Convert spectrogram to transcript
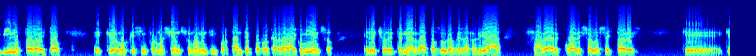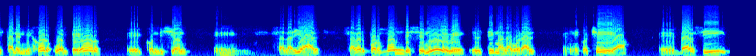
vimos todo esto, eh, creemos que es información sumamente importante por lo que hablaba al comienzo, el hecho de tener datos duros de la realidad, saber cuáles son los sectores que, que están en mejor o en peor eh, condición salarial, saber por dónde se mueve el tema laboral en Necochea, ver si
